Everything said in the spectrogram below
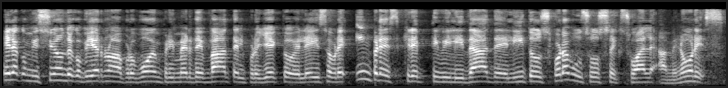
Y la Comisión de Gobierno aprobó en primer debate el proyecto de ley sobre imprescriptibilidad de delitos por abuso sexual a menores.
